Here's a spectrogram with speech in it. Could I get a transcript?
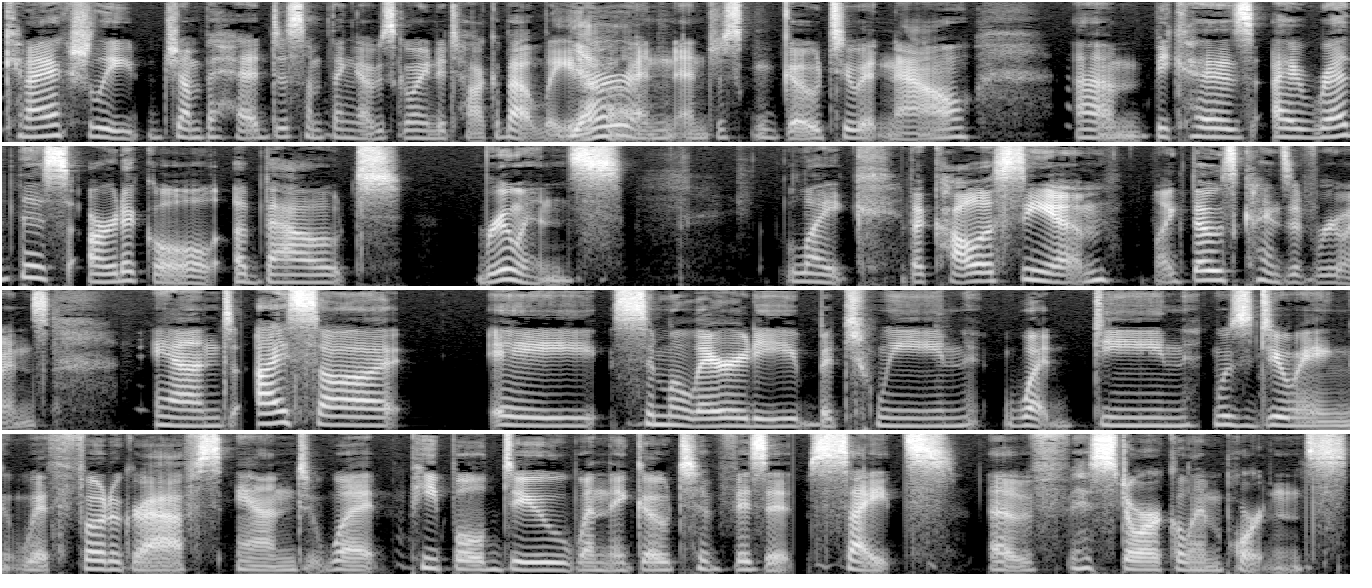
can I actually jump ahead to something I was going to talk about later Yeah. and, and just go to it now? Um, because I read this article about ruins, like the Colosseum, like those kinds of ruins. And I saw a similarity between what Deane was doing with photographs and what people do when they go to visit sites of historical importance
